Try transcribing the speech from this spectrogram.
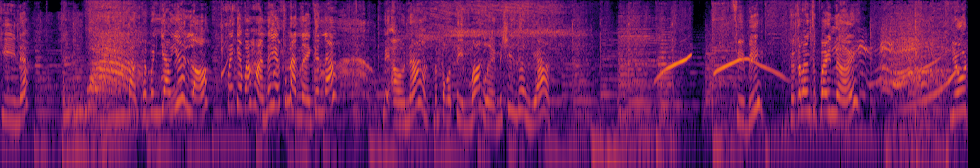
ทีนะปากเธอเป็นยางยืดเหรอ มันเก็บอาหารได้เยอะขนาดไหนกันนะ ไม่เอานะ มันปกติมากเลยไม่ใช่เรื่องยากฟีบี้เธอกำลังจะไปไหน หยุด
